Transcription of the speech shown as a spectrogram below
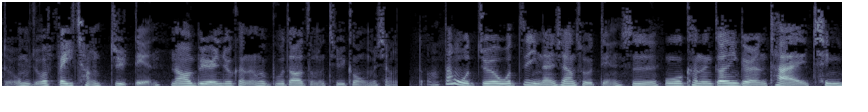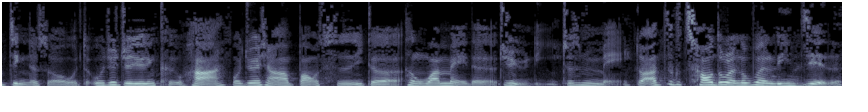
对，我们就会非常据点，然后别人就可能会不知道怎么继续跟我们相。但我觉得我自己难相处的点是，我可能跟一个人太亲近的时候，我就我就觉得有点可怕，我就会想要保持一个很完美的距离，就是美，对啊，这个超多人都不能理解的。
